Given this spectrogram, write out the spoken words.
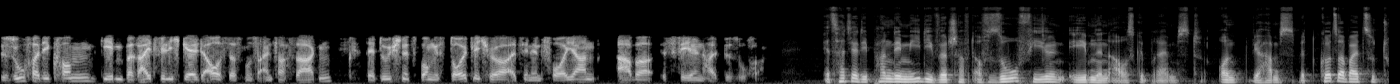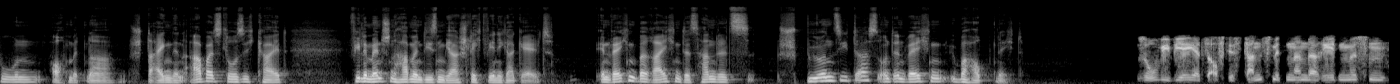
Besucher, die kommen, geben bereitwillig Geld aus, das muss einfach sagen. Der Durchschnittsbon ist deutlich höher als in den Vorjahren, aber es fehlen halt Besucher. Jetzt hat ja die Pandemie die Wirtschaft auf so vielen Ebenen ausgebremst. Und wir haben es mit Kurzarbeit zu tun, auch mit einer steigenden Arbeitslosigkeit. Viele Menschen haben in diesem Jahr schlicht weniger Geld. In welchen Bereichen des Handels spüren Sie das und in welchen überhaupt nicht? So wie wir jetzt auf Distanz miteinander reden müssen,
